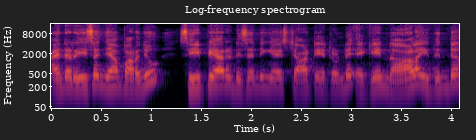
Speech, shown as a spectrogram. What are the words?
അതിന്റെ റീസൺ ഞാൻ പറഞ്ഞു സി പി ആർ ഡിസെൻഡിങ് ആയി സ്റ്റാർട്ട് ചെയ്തിട്ടുണ്ട്. എഗെയിൻ നാളെ ഇതിന്റെ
